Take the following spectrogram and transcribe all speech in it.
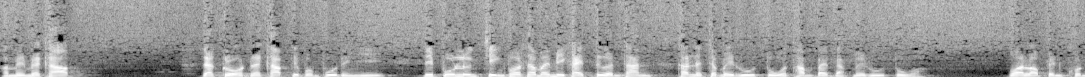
อเมนไหมครับ อย่าโกรธนะครับที่ผมพูดอย่างนี้ นี่พูดเรื่องจริง เพราะถ้าไม่มีใครเตือนท่าน ท่านอาจจะไม่รู้ตัวทำไปแบบไม่รู้ตัว ว่าเราเป็นคน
